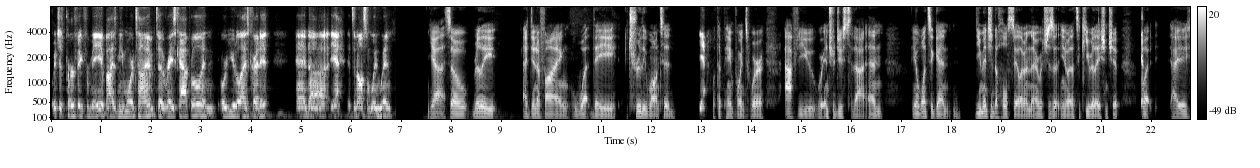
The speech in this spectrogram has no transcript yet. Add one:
which is perfect for me it buys me more time to raise capital and or utilize credit And uh, yeah, it's an awesome win win. Yeah. So really identifying what they truly wanted. Yeah. What their pain points were after you were introduced to that. And, you know, once again, you mentioned a wholesaler in there, which is a, you know, that's a key relationship. Yep. But I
